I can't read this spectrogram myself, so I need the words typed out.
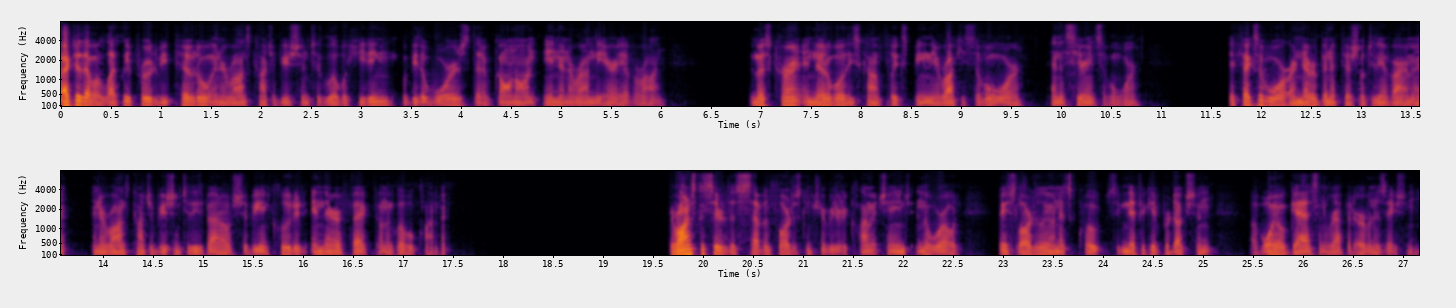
Factor that will likely prove to be pivotal in Iran's contribution to global heating would be the wars that have gone on in and around the area of Iran. The most current and notable of these conflicts being the Iraqi Civil War and the Syrian Civil War. The effects of war are never beneficial to the environment, and Iran's contribution to these battles should be included in their effect on the global climate. Iran is considered the seventh largest contributor to climate change in the world, based largely on its quote, significant production of oil, gas, and rapid urbanization.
